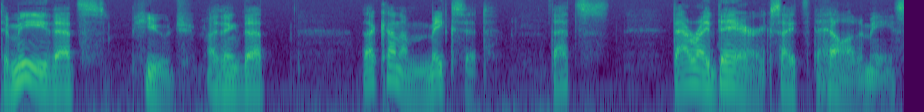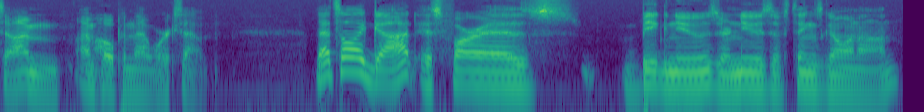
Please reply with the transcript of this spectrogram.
To me, that's huge. I think that that kind of makes it. That's that right there excites the hell out of me. So I'm I'm hoping that works out. That's all I got as far as big news or news of things going on.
